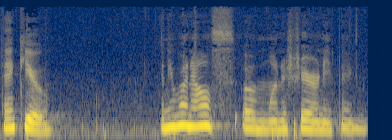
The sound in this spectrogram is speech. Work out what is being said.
Thank you. Anyone else um, want to share anything?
